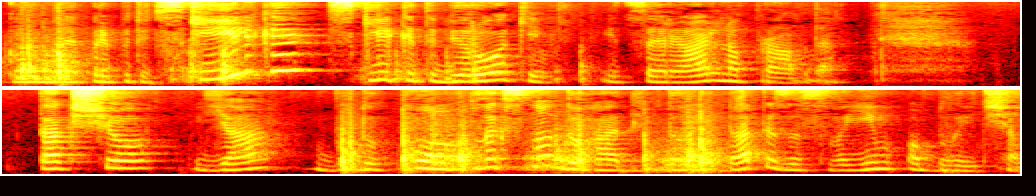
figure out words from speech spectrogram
коли мене припитують, скільки? Скільки тобі років? І це реально правда. Так що я буду комплексно доглядати за своїм обличчям.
